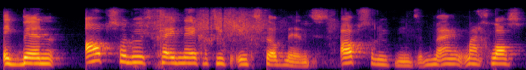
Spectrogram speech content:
Ik ben absoluut geen negatief ingesteld mens. Absoluut niet. Mijn, mijn glas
